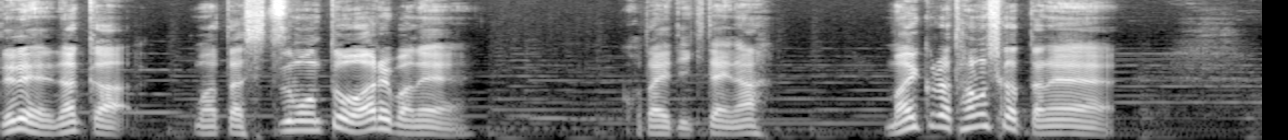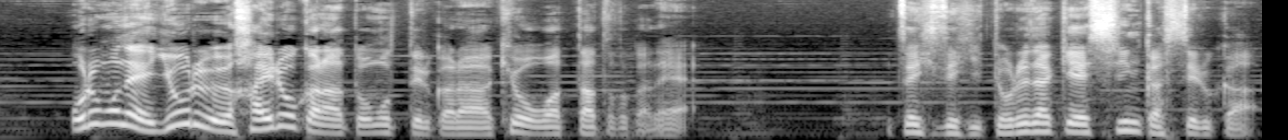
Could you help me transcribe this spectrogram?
でね、なんか、また質問等あればね、答えていきたいな。マイクラ楽しかったね。俺もね、夜入ろうかなと思ってるから、今日終わった後とかね。ぜひぜひどれだけ進化してるか。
